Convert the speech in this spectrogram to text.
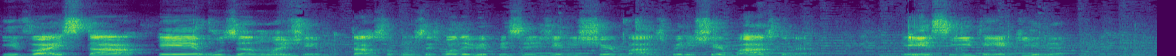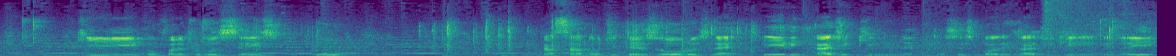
e vai estar é, usando uma gema, tá? Só como vocês podem ver, precisa de elixir básico. Elixir básico, galera, é esse item aqui, né? Que, como falei para vocês, o caçador de tesouros, né? Ele adquire, né? Então vocês podem estar adquirindo ele aí,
